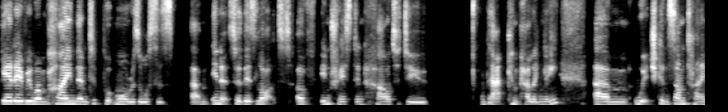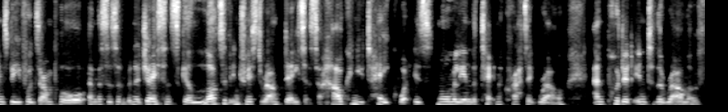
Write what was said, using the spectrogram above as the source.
get everyone behind them to put more resources um, in it. So there's lots of interest in how to do that compellingly, um, which can sometimes be, for example, and this is sort of an adjacent skill, lots of interest around data. So, how can you take what is normally in the technocratic realm and put it into the realm of,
